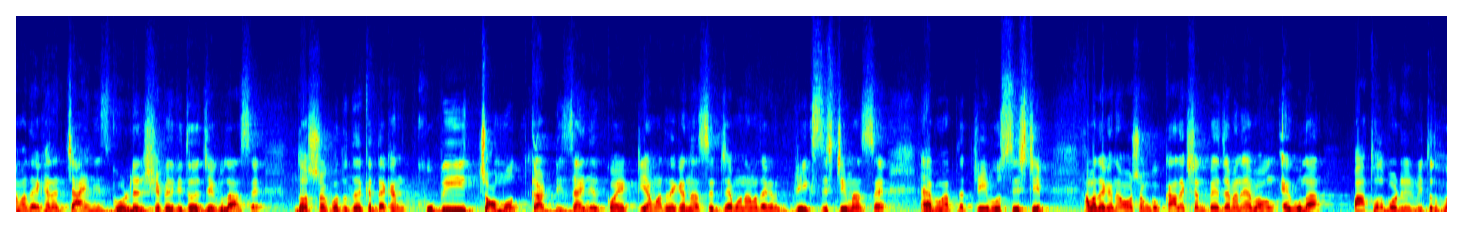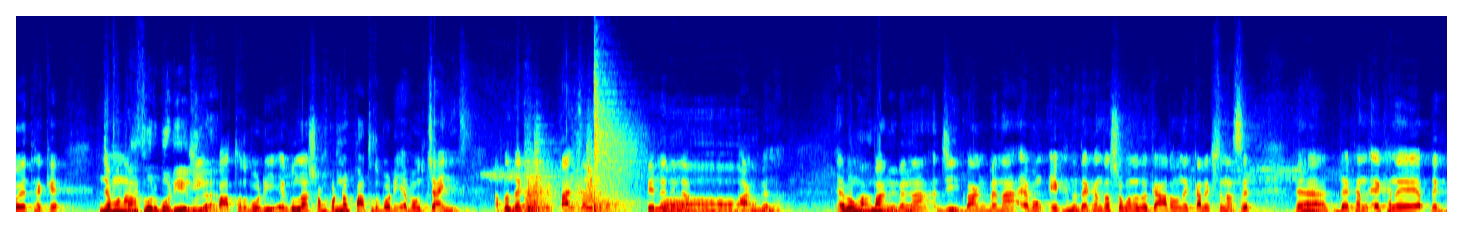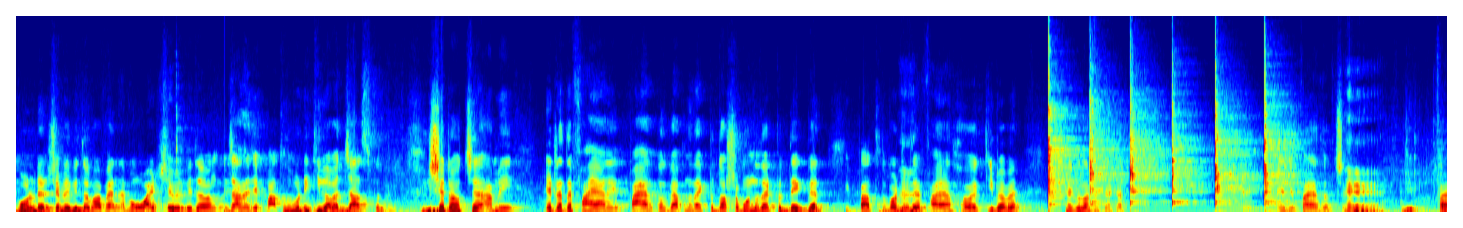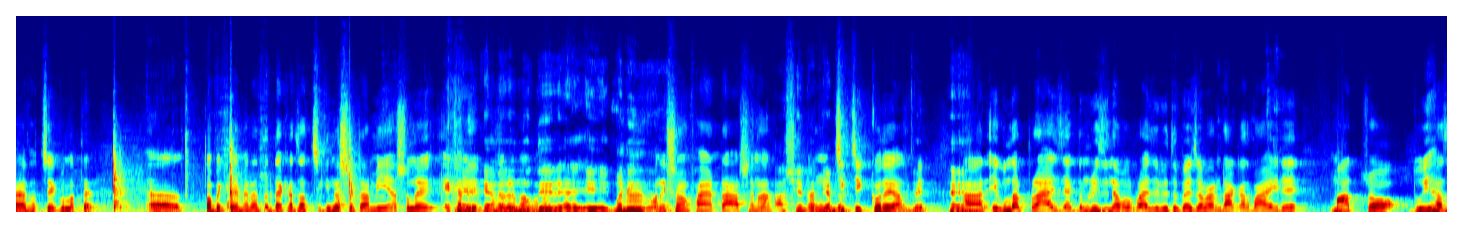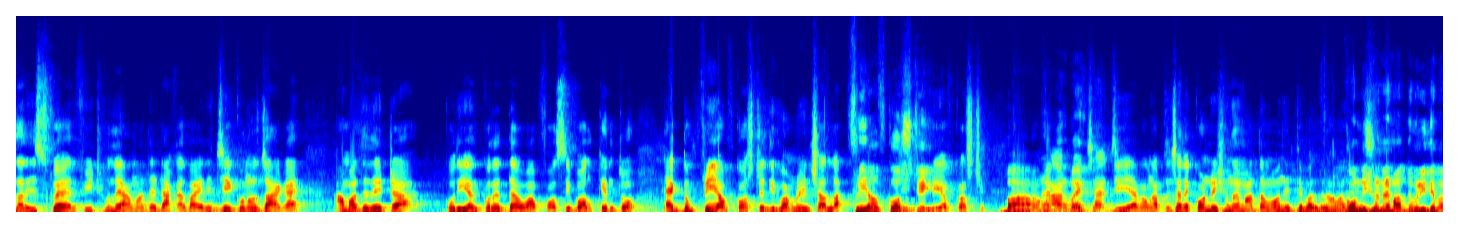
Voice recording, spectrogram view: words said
আমাদের এখানে Chinese golden শেপের ভিতরে যেগুলো আছে দর্শক বন্ধুদেরকে দেখেন খুবই চমৎকার ডিজাইনের কয়েকটি আমাদের এখানে আছে যেমন আমাদের এখানে ব্রিক সিস্টেম আছে এবং আপনার ট্রিবোস সিস্টেম আমাদের এখানে অসংখ্য কালেকশন পেয়ে যাবেন এবং এগুলা পাথর বডির ভিতর হয়ে থাকে। যেমন পাথর বডি এগুলা? পাথর বডি এগুলা সম্পূর্ণ পাথর বডি এবং চাইনিজ আপনার দেখেন একটা টাইলস পেলে দিলাম ভাঙবে না। এবং ভাঙবে না। জি ভাঙবে না এবং এখানে দেখেন দর্শক বন্ধুদেরকে আরও অনেক কালেকশন আছে। দেখেন এখানে আপনি গোল্ডেন শেপের ভিতর পাবেন এবং হোয়াইট শেপের ভিতর পাবেন। জানেন যে পাথর বডি কীভাবে জাজ করবেন? সেটা হচ্ছে আমি এটাতে ফায়ার ফায়ার করবে আপনারা একটু দর্শক বন্ধুরা একটু দেখবেন। পাথর বডিতে ফায়ার হয় কীভাবে সেগুলো আমি দেখাচ্ছি। এই- যে ফায়ার হচ্ছে। হ্যাঁ। জি ফায়ার হচ্ছে এগুলোতে। তবে ক্যামেরাতে দেখা যাচ্ছে কিনা সেটা আমি আসলে এখানে ক্যামেরার মধ্যে মানে হ্যাঁ, অনেক সময় ফায়ারটা আসে না। আসে না। চিকচিক করে আসবে। হ্যাঁ। আর এগুলার প্রাইস একদম রিজনেবল প্রাইসের ভিতরে পেয়ে যাবেন। ঢাকার বাইরে মাত্র দুই হাজার স্কোয়ার ফিট হলে আমাদের ঢাকার বাইরে যে কোনো জায়গায় আমাদের এটা কুরিয়ার করে দেওয়া পসিবল কিন্তু একদম ফ্রি অফ কস্টে দিব আমরা ইনশাল্লাহ ফ্রি অফ কস্টে ফ্রি অফ কস্টে বাহ, ঢাকার বাইরে- জি এবং আপনি চাইলে কন্ডিশনের মাধ্যমেও নিতে পারবেন আমাদের কন্ডিশনের মাধ্যমে নিতে পারবে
